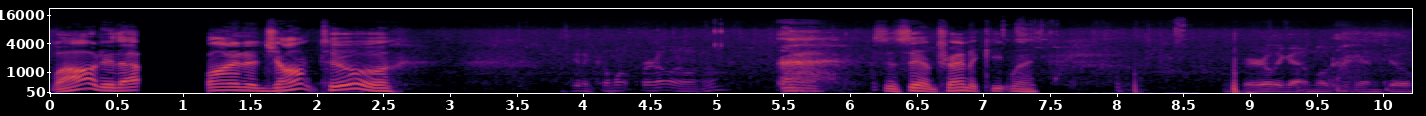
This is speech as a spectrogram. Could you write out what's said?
Wow, dude, that wanted to jump too. He's gonna come up for another one, huh? I was gonna say I'm trying to keep my. Barely got him hooked again too.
